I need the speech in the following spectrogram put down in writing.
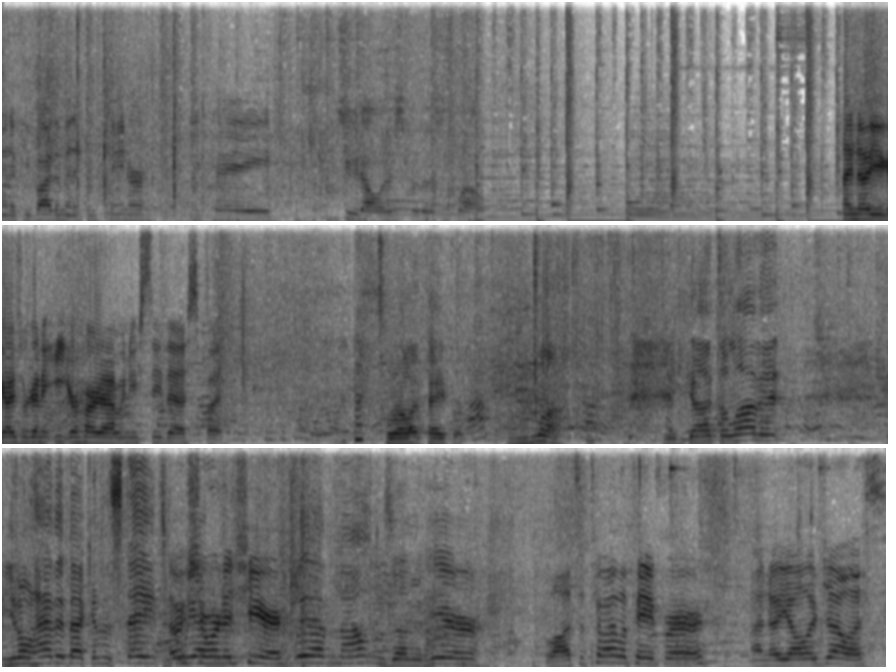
And if you buy them in a container, you pay two dollars for those 12. I know you guys are gonna eat your heart out when you see this, but Toilet paper. Mwah. You got to love it. You don't have it back in the States. no we have- shortage here. we have mountains of it here. Lots of toilet paper. I know y'all are jealous.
